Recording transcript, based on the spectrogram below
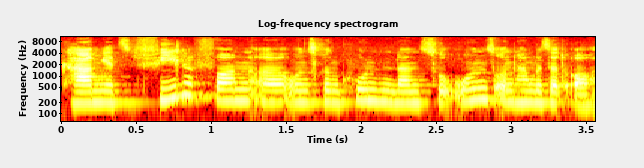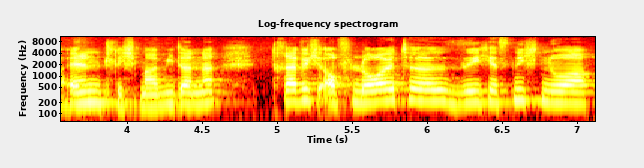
kamen jetzt viele von äh, unseren Kunden dann zu uns und haben gesagt, oh, endlich mal wieder, ne? Treffe ich auf Leute, sehe ich jetzt nicht nur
